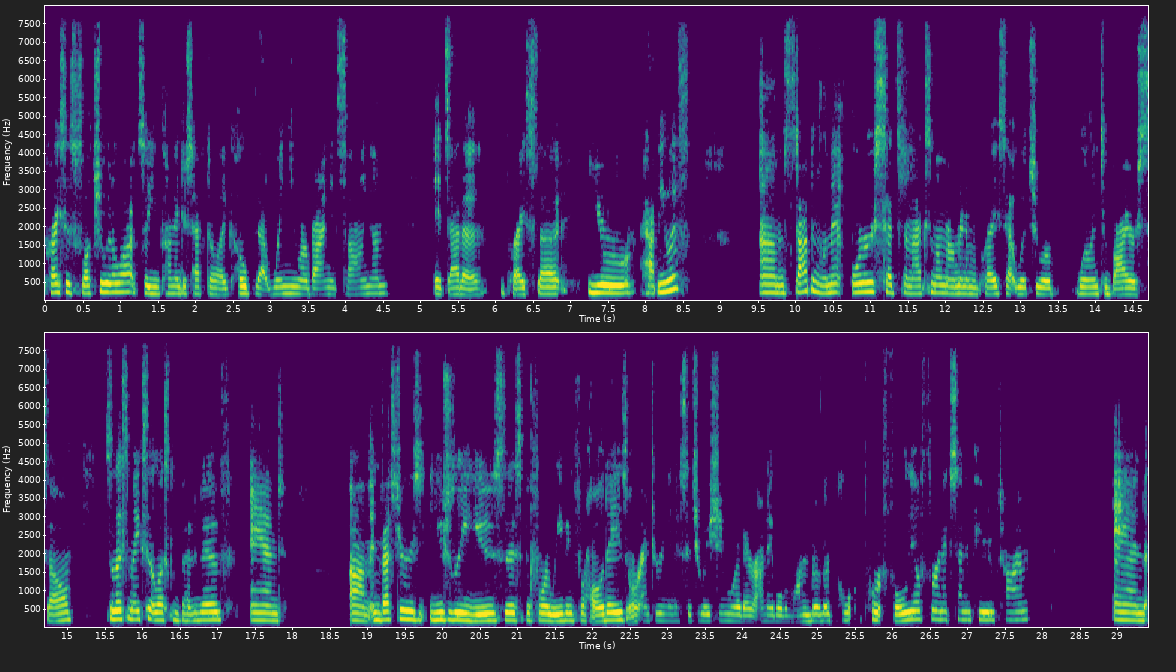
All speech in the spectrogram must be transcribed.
prices fluctuate a lot, so you kind of just have to like hope that when you are buying and selling them, it's at a price that you're happy with. Um, stop and limit order sets the maximum or minimum price at which you are willing to buy or sell. So this makes it less competitive, and um, investors usually use this before leaving for holidays or entering in a situation where they're unable to monitor their por- portfolio for an extended period of time and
